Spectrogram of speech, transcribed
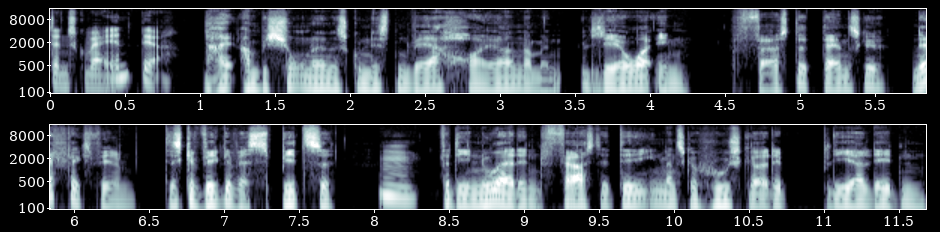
den skulle være endt der. Nej, ambitionerne skulle næsten være højere, når man laver en første danske Netflix-film. Det skal virkelig være spidse. Mm. Fordi nu er det den første. Det er en, man skal huske, og det bliver lidt en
